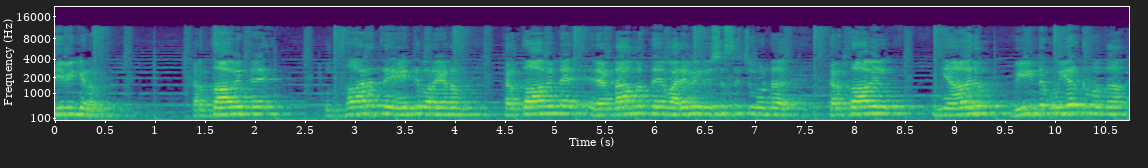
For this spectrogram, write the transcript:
ജീവിക്കണം. കർത്താവിന്റെ ഉദ്ധാനത്തെ ഏറ്റു പറയണം കർത്താവിന്റെ രണ്ടാമത്തെ വരവിൽ വിശ്വസിച്ചുകൊണ്ട് കർത്താവിൽ ഞാനും വീണ്ടും ഉയർക്കുമെന്ന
